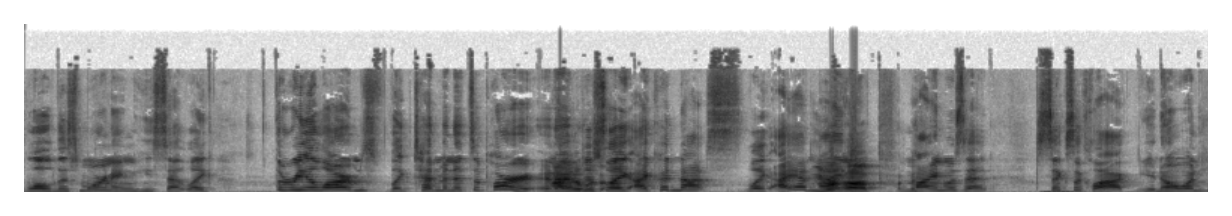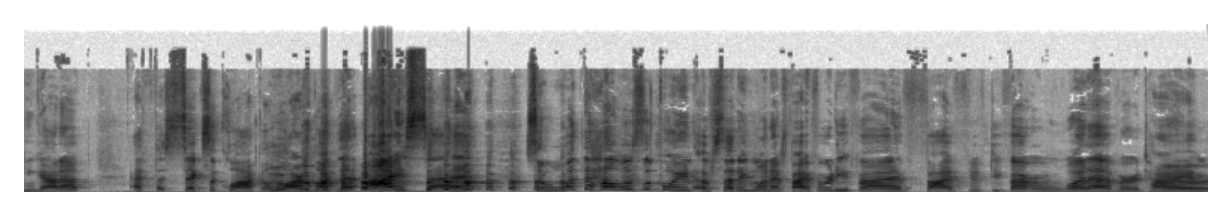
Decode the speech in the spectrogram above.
Well, this morning he set like three alarms like ten minutes apart, and I I'm was- just like I could not like I had You mine. up. Mine was at six o'clock. You know when he got up? At the six o'clock alarm clock that I set. So what the hell was the point of setting one at five forty-five, five fifty-five, or whatever time? Yeah,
